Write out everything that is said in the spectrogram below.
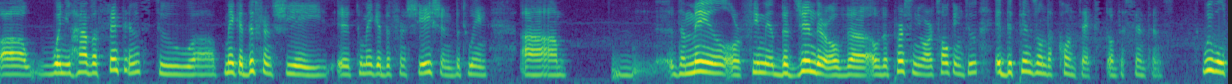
uh, when you have a sentence to uh, make a differentiate uh, to make a differentiation between um, the male or female, the gender of the of the person you are talking to, it depends on the context of the sentence. We will,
